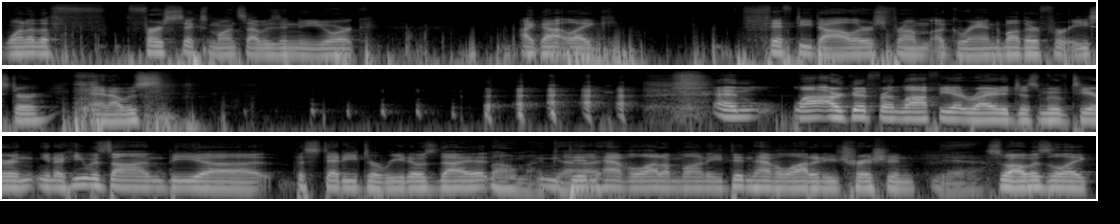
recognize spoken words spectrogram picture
one of the f- first six months I was in New York, I got like fifty dollars from a grandmother for Easter, and I was. and La, our good friend Lafayette Wright had just moved here, and you know he was on the uh, the steady Doritos diet. Oh my God. Didn't have a lot of money, didn't have a lot of nutrition. Yeah, So I was like,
